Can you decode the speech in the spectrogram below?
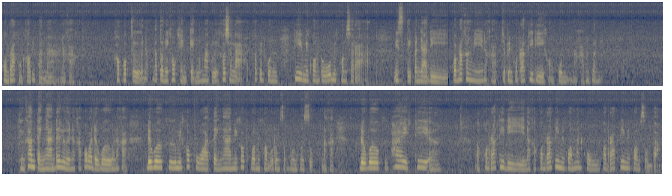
ความรักของเขาที่ผ่านมานะคะเขาพบเจอเนะณตอนนี้เขาแข็งแกร่งมาก ๆ เลย เขาฉลาด เขาเป็นคนที่มีความรู้ มีความฉลาด มีสติปัญญาดี ความรักครั้งนี้นะคะ จะเป็นความรักที่ดีของคุณนะคะเพื่อนๆ ถึงขั้นแต่งงานได้เลยนะคะ เพราะว่าเดอะเวิร์นะคะ เดอะเวิร์คือมีครอบครัว แต่งงาน มีครอบครัว มีความอุดมสมบูรณ์ผลสุขนะคะ เดอะเวิร์คือไพ่ที่ ความรักที่ดีนะคะ ความรักที่มีความมั่นคง ความรักที่มีความสมหวัง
